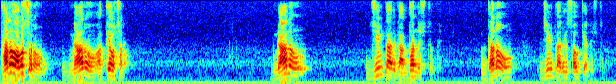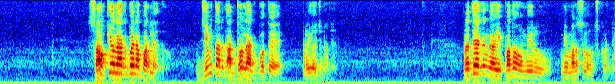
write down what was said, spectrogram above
ధనం అవసరం జ్ఞానం అత్యవసరం. జ్ఞానం జీవితానికి అర్థాన్ని ఇస్తుంది. ధనం జీవితానికి సౌఖ్యాన్ని ఇస్తుంది. సౌఖ్యం లేకపోయినా పర్లేదు. జీవితానికి అర్థం లేకపోతే ప్రయోజనం లేదు. ప్రత్యేకంగా ఈ పదం మీరు మీ మనసులో ఉంచుకోండి.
